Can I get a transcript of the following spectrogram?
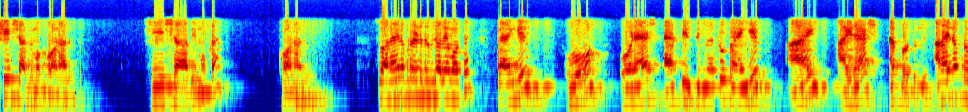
శీర్షాభిముఖ కోణాలు. శీర్షాభిముఖ కోణాలు. సో అలా అయినప్పుడు రెండు త్రిభుజాలు ఏమవుతాయి? Triangle O O dash F ఈ similar to triangle I I dash F అవుతుంది. అలా అయినప్పుడు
